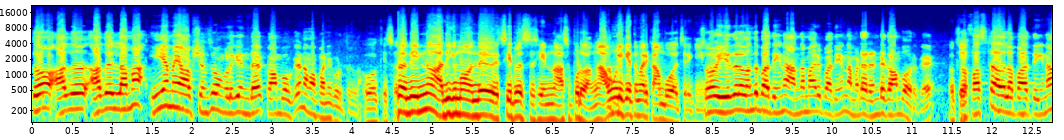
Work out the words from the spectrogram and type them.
ஸோ அது அது இல்லாமல் இஎம்ஐ ஆப்ஷன்ஸும் உங்களுக்கு இந்த காம்போக்கு நம்ம பண்ணி கொடுத்துக்கலாம். ஓகே சார் வந்து இன்னும் அதிகமா வந்து சீர்வரிசை செய்யணும்னு ஆசைப்படுவாங்க. அவங்களுக்கு ஏற்ற மாதிரி காம்போ வச்சிருக்கீங்க ஸோ இதில் வந்து பார்த்தீங்கன்னா அந்த மாதிரி பார்த்தீங்கன்னா நம்மகிட்ட ரெண்டு காம்போ இருக்கு. ஸோ ஃபர்ஸ்ட் அதில் பார்த்தீங்கன்னா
